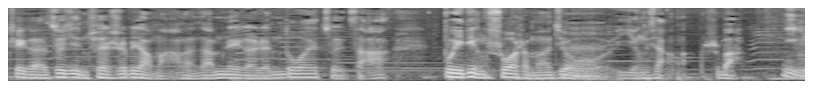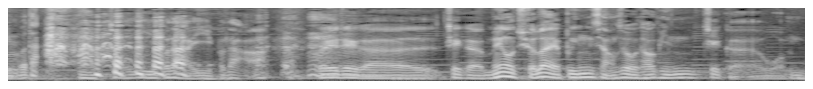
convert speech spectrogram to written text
这个最近确实比较麻烦，咱们这个人多嘴杂，不一定说什么就影响了，是吧？意义不大。意义不大，意义不大啊。所以这个这个没有群了也不影响最后调频这个我们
